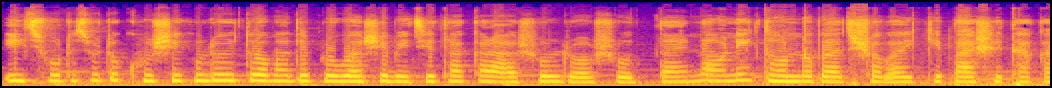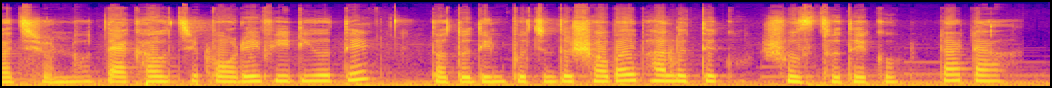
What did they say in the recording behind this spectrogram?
এই ছোট ছোট খুশিগুলোই তো আমাদের প্রবাসে বেঁচে থাকার আসল রসদ, তাই না? অনেক ধন্যবাদ সবাইকে পাশে থাকার জন্য। দেখা হচ্ছে পরের ভিডিওতে। ততদিন পর্যন্ত সবাই ভালো থেকো, সুস্থ থেকো। টাটা।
